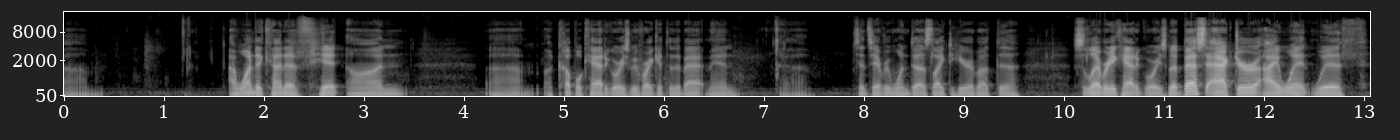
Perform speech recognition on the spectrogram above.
Um, I wanted to kind of hit on um, a couple categories before I get to the Batman, uh, since everyone does like to hear about the celebrity categories. But best actor, I went with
